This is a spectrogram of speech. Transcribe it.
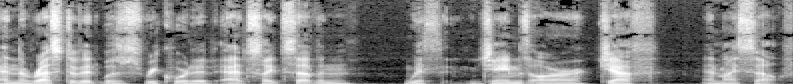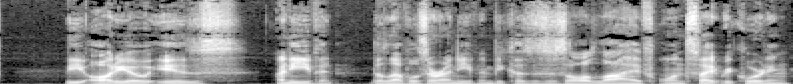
And the rest of it was recorded at Site 7 with James R., Jeff, and myself. The audio is uneven. The levels are uneven because this is all live on site recording.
